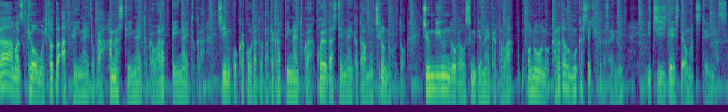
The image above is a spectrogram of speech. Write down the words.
さあまず今日も人と会っていないとか話していないとか笑っていないとかチームコカ・コーラと戦っていないとか声を出していない方はもちろんのこと準備運動がお済みでない方はおのおの体を動かしてきてくださいね。一時停止でお待ちしています。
